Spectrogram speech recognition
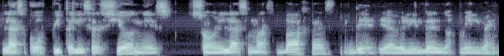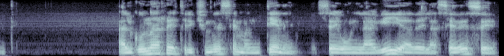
Las hospitalizaciones son las más bajas desde abril del 2020. Algunas restricciones se mantienen. Según la guía de la CDC,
